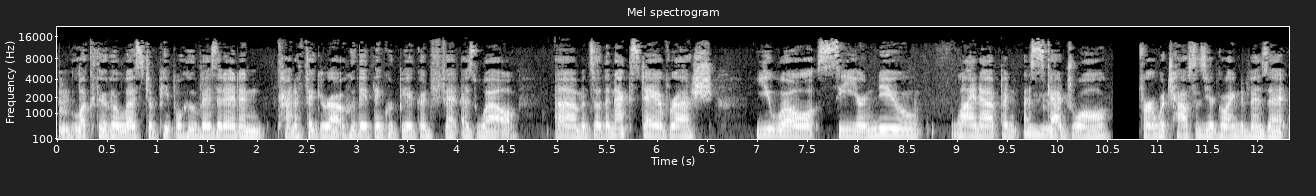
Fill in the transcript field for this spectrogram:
look through the list of people who visited and kind of figure out who they think would be a good fit as well. Um, and so the next day of Rush, you will see your new lineup and a mm-hmm. schedule for which houses you're going to visit.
